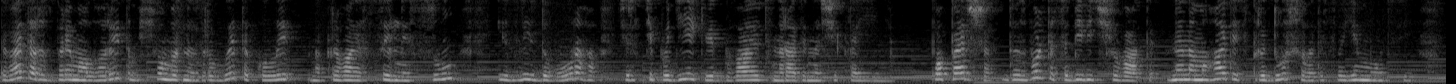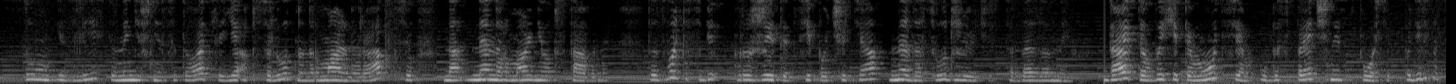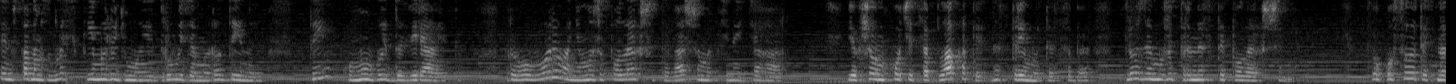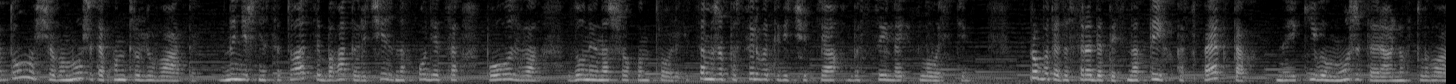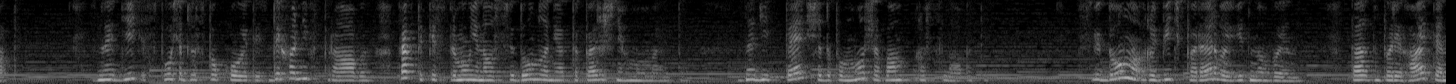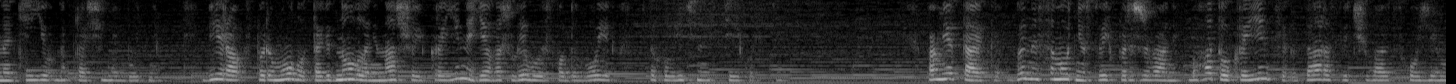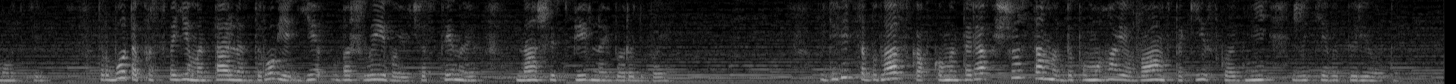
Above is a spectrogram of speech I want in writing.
Давайте розберемо алгоритм, що можна зробити, коли накриває сильний сум і злість до ворога через ті події, які відбуваються наразі в нашій країні. По-перше, дозвольте собі відчувати, не намагайтесь придушувати свої емоції. Сум і злість у нинішній ситуації є абсолютно нормальною реакцією на ненормальні обставини. Дозвольте собі прожити ці почуття, не засуджуючи себе за них. Дайте вихід емоціям у безпечний спосіб. Поділіться своїм станом з близькими людьми, друзями, родиною, тим, кому ви довіряєте. Проговорювання може полегшити ваш емоційний тягар. Якщо вам хочеться плакати, не стримуйте себе. Сльози можуть принести полегшення. Сфокусуйтесь на тому, що ви можете контролювати. В нинішній ситуації багато речей знаходяться поза зоною нашого контролю, і це може посилювати відчуття безсилля і злості. Спробуйте зосередитись на тих аспектах, на які ви можете реально впливати. Знайдіть спосіб заспокоїтись, дихальні вправи, практики спрямовані на усвідомлення теперішнього моменту. Знайдіть те, що допоможе вам розслабитись. Свідомо робіть перерви від новин та зберігайте надію на краще майбутнє. Віра в перемогу та відновлення нашої країни є важливою складовою психологічної стійкості. Пам'ятайте, ви не самотні у своїх переживаннях. Багато українців зараз відчувають схожі емоції. Турбота про своє ментальне здоров'я є важливою частиною нашої спільної боротьби. Поділіться, будь ласка, в коментарях, що саме допомагає вам в такі складні життєві періоди.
